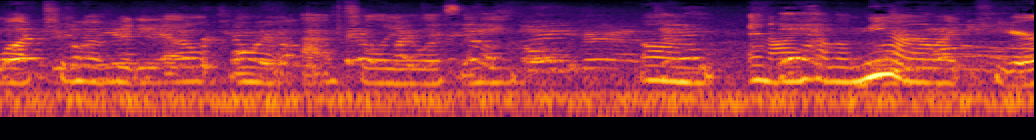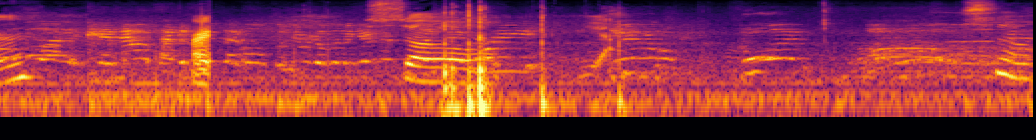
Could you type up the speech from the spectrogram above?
watching a video or actually listening. Um, and I have a mirror right here. Alright. So, yeah. So,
